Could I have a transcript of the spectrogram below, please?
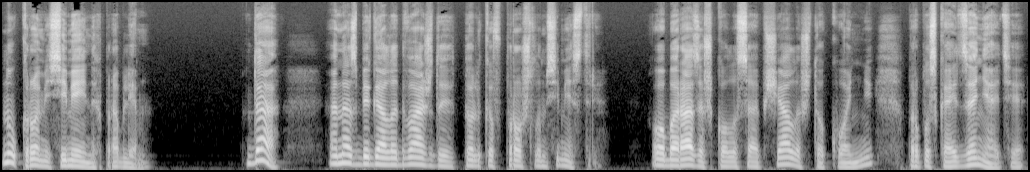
ну, кроме семейных проблем. Да, она сбегала дважды только в прошлом семестре. Оба раза школа сообщала, что Конни пропускает занятия,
